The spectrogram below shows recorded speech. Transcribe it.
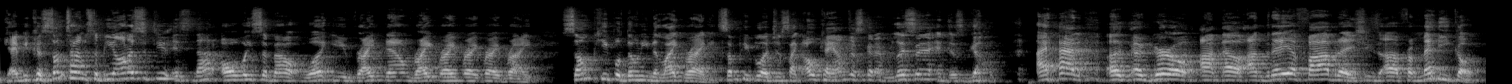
Okay, because sometimes, to be honest with you, it's not always about what you write down, write, write, write, write, write. Some people don't even like writing. Some people are just like, okay, I'm just gonna listen and just go. I had a, a girl, uh, Andrea Fabre. She's uh, from Mexico.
